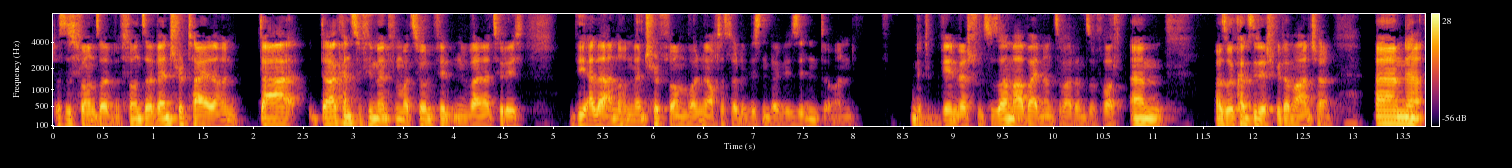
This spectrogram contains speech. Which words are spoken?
Das ist für unser, für unser Venture-Teil. Und da, da kannst du viel mehr Informationen finden, weil natürlich, wie alle anderen Venture-Firmen, wollen wir auch, dass Leute wissen, wer wir sind und mit wem wir schon zusammenarbeiten und so weiter und so fort. Ähm, also kannst du dir später mal anschauen. Ähm, ja.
